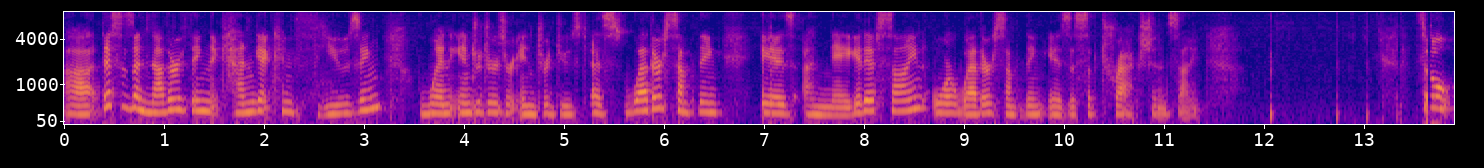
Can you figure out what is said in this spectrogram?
Uh, this is another thing that can get confusing when integers are introduced as whether something is a negative sign or whether something is a subtraction sign. So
